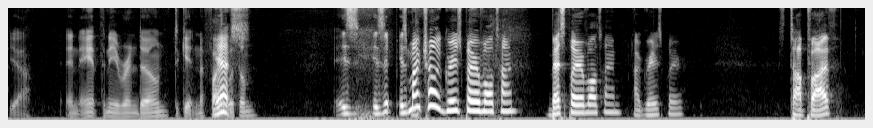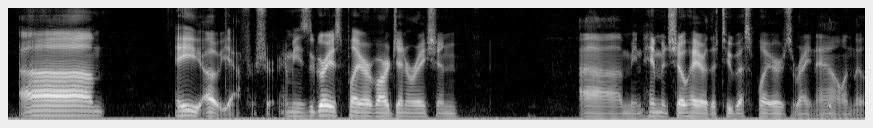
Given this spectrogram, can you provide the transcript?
Yeah. And Anthony Rendon to get in a fight Yes. with him. Is is it is Mike Trout the greatest player of all time? Best player of all time? Not greatest player. Top five. Um, he, oh yeah, for sure. I mean, he's the greatest player of our generation. Uh, I mean, him and Shohei are the two best players right now in the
